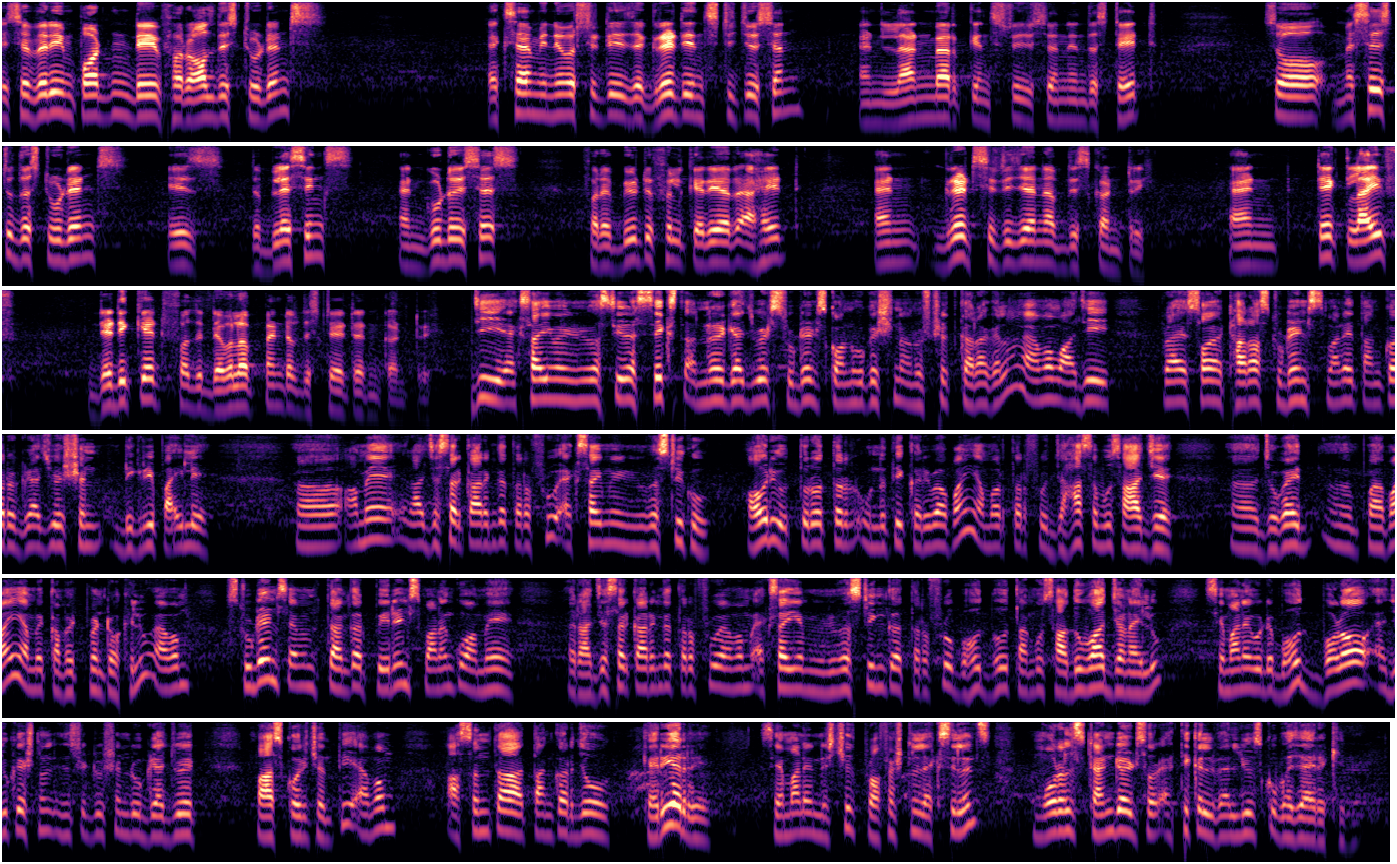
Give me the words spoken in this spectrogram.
It's a very important day for all the students. XIM University is a great institution and landmark institution in the state. So, message to the students is the blessings and good wishes for a beautiful career ahead and great citizen of this country and take life dedicate for the development of the state and country. जी exine university sixth under students convocation अनुष्ठित करागला एवं आज প্রায় 118 students মানে তাকর graduation degree পাইলে আমি রাজ্য সরকার কা তরফু এক্সআইএম ইউনিভার্সিটি কো অরি উত্তরোত্তর উন্নতি করিবা পাই আমর তরফু যাহা সব সহায় যোগাই পাই আমি কমিটমেন্ট রাখিলু এবং স্টুডেন্টস এবং তাকর প্যারেন্টস মানক কো আমি রাজ্য সরকার কা তরফু এবং এক্সআইএম ইউনিভার্সিটি কা তরফু বহুত বহুত তাকো সাধুবাদ জানাইলু সে মানে গটে বহুত বড় এডুকেশনাল ইনস্টিটিউশন রো গ্রাজুয়েট পাস করিচন্তি এবং অসন্তা তাকর জো ক্যারিয়ার রে से निश्चित प्रोफेशनल एक्सीलेंस मॉरल स्टैंडर्ड्स और एथिकल वैल्यूज़ को बजाय रखी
